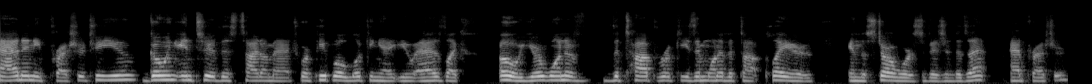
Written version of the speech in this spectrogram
add any pressure to you going into this title match where people are looking at you as like oh you're one of the top rookies and one of the top players in the Star Wars division does that add pressure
